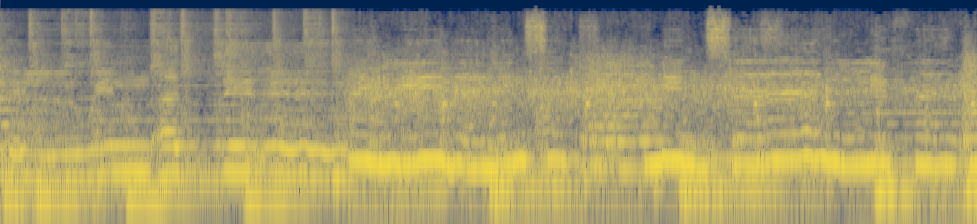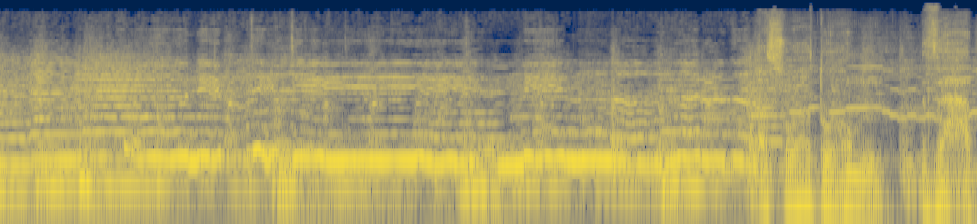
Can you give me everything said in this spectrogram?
حلوين قد إيه؟ خلينا ننسى ننسى اللي فات. ونبتدي من النهارده. أصواتهم ذهب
